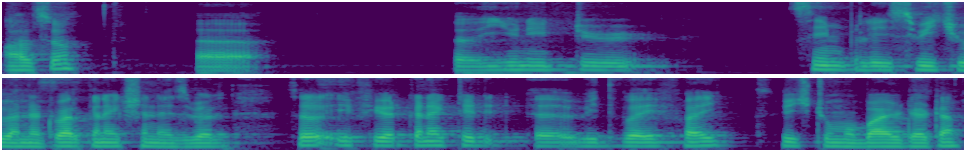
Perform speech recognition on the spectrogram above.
Also uh, uh, you need to simply switch your network connection as well. So if you are connected uh, with wi-fi switch to mobile data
